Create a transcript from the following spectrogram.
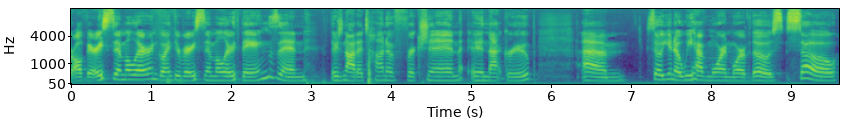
we're all very similar and going through very similar things, and there's not a ton of friction in that group. Um, so, you know, we have more and more of those. So,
